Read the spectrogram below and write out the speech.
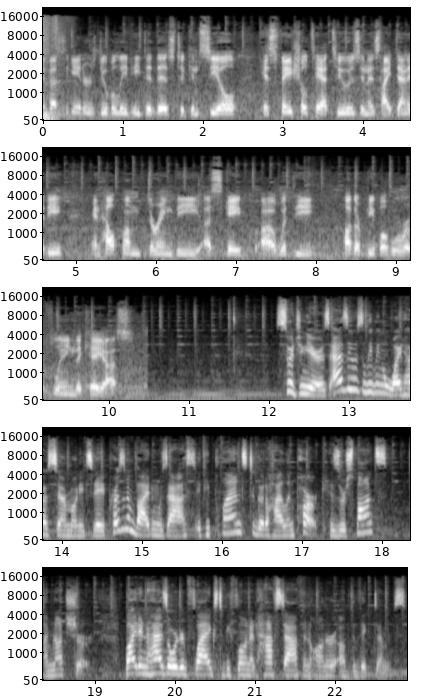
Investigators do believe he did this to conceal his facial tattoos and his identity and help him during the escape uh, with the other people who were fleeing the chaos. Switching gears, as he was leaving a White House ceremony today, President Biden was asked if he plans to go to Highland Park. His response, I'm not sure. Biden has ordered flags to be flown at half staff in honor of the victims.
